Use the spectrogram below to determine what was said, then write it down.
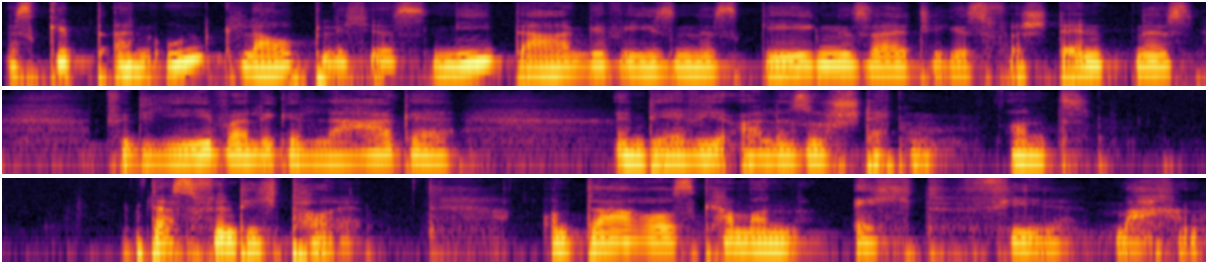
Es gibt ein unglaubliches, nie dagewesenes gegenseitiges Verständnis für die jeweilige Lage in der wir alle so stecken. Und das finde ich toll. Und daraus kann man echt viel machen.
